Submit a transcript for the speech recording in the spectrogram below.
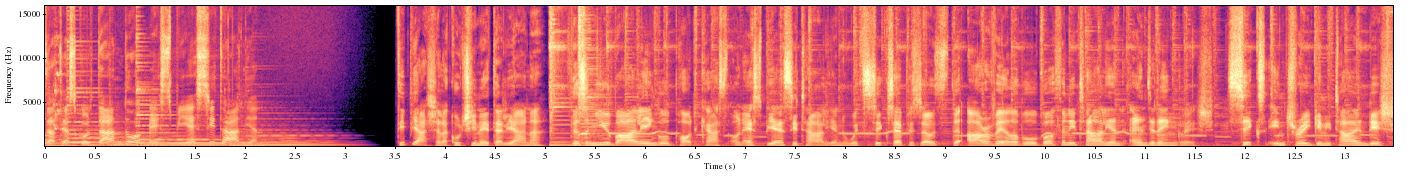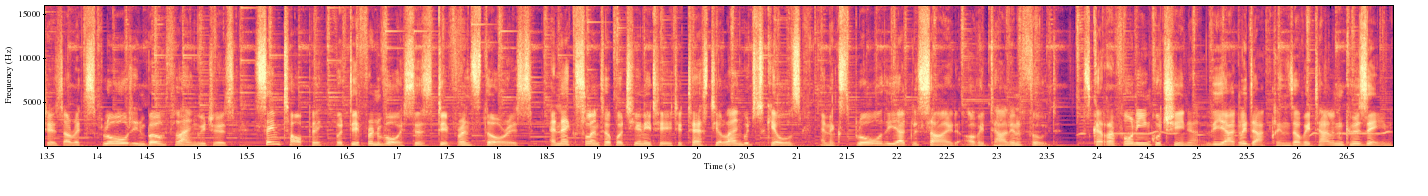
State ascoltando SBS Italian. Ti piace la cucina italiana? There's a new bilingual podcast on SBS Italian with six episodes that are available both in Italian and in English. Six intriguing Italian dishes are explored in both languages. Same topic, but different voices, different stories. An excellent opportunity to test your language skills and explore the ugly side of Italian food. Scarafoni in Cucina, The Ugly Ducklings of Italian Cuisine,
